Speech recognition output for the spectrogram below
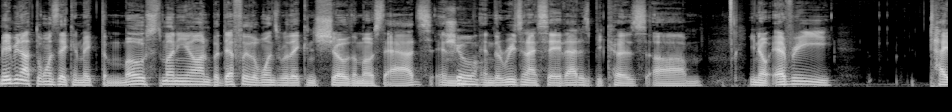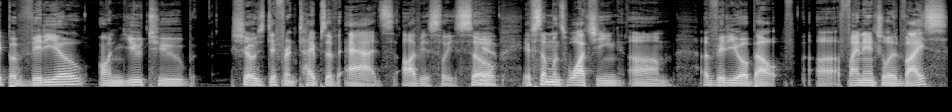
maybe not the ones they can make the most money on, but definitely the ones where they can show the most ads. And, Sure. and the reason I say that is because, um, you know, every type of video on YouTube shows different types of ads, obviously. So Yeah. if someone's watching um, a video about uh, financial advice,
